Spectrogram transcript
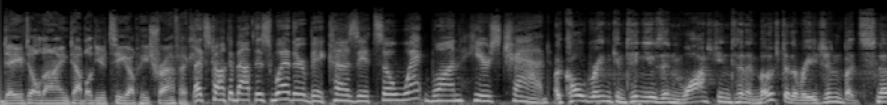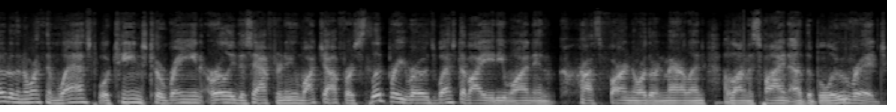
Dave Dildine, WTOP Traffic. Let's talk about this weather because it's a wet one. Here's Chad. A cold rain continues in Washington and most of the region, but snow to the north and west will change to rain early this afternoon. Watch out for slippery roads west of I-81 and across far northern Maryland along the spine of the Blue Ridge.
